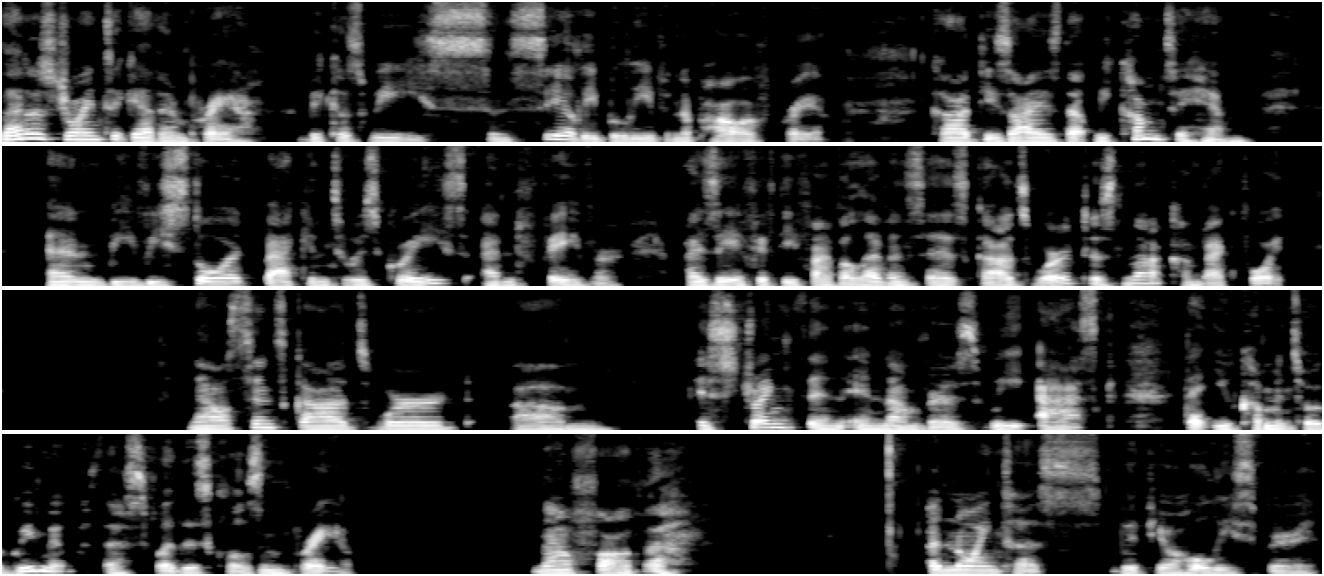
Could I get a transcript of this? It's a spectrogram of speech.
Let us join together in prayer because we sincerely believe in the power of prayer. God desires that we come to Him and be restored back into His grace and favor. Isaiah 55 11 says, God's word does not come back void. Now, since God's word um, is strengthened in numbers, we ask that you come into agreement with us for this closing prayer. Now, Father, anoint us with your Holy Spirit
